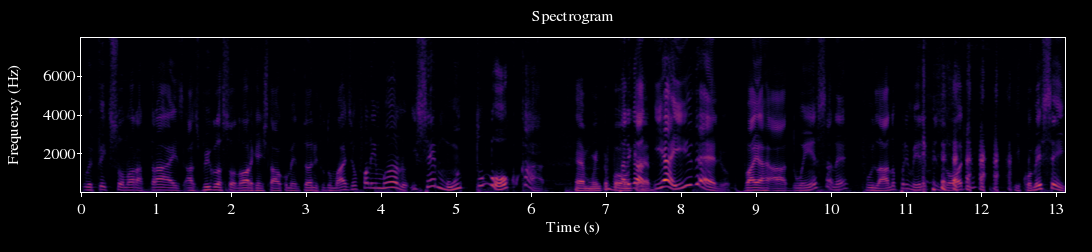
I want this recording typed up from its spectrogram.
o efeito sonoro atrás, as vírgulas sonoras que a gente tava comentando e tudo mais, eu falei, mano, isso é muito louco, cara. É muito bom, tá ligado? cara. E aí, velho, vai a, a doença, né? Fui lá no primeiro episódio e comecei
